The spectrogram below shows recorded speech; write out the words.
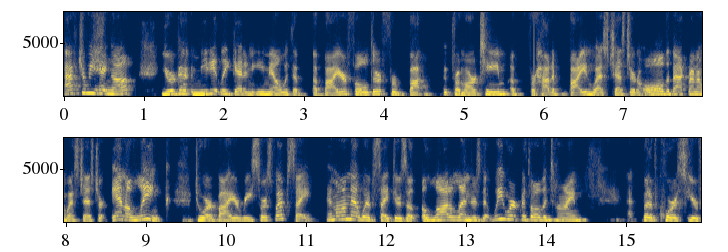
after we hang up you're going to immediately get an email with a, a buyer folder for from our team for how to buy in westchester and all the background on westchester and a link to our buyer resource website. And on that website there's a, a lot of lenders that we work with all the time. But of course you're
